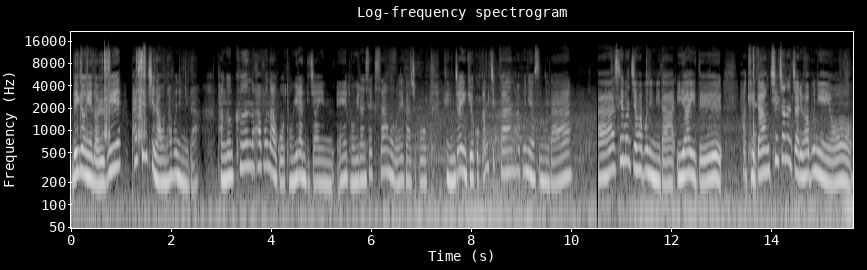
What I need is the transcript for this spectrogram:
내경의 넓이 8cm 나온 화분입니다. 방금 큰 화분하고 동일한 디자인의 동일한 색상으로 해가지고 굉장히 귀엽고 깜찍한 화분이었습니다. 자, 세 번째 화분입니다. 이 아이들 한 개당 7,000원짜리 화분이에요.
